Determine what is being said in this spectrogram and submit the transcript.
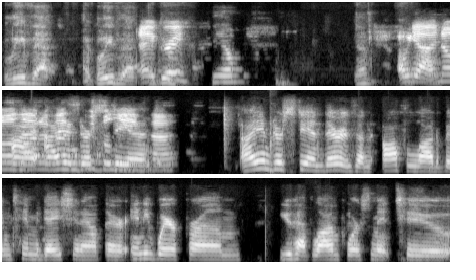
Believe that. I believe that. I do. agree. Yep. Oh Yeah, I know a lot of I, I us who believe understand. that. I understand there is an awful lot of intimidation out there, anywhere from you have law enforcement to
